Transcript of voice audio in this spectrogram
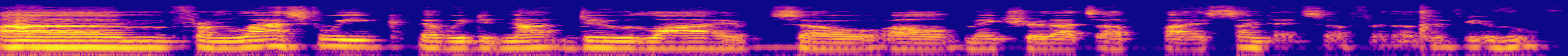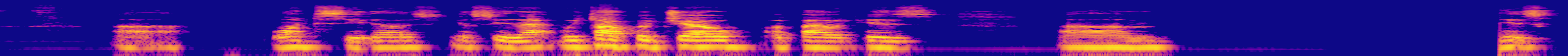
um, from last week that we did not do live. So I'll make sure that's up by Sunday. So for those of you who uh, want to see those, you'll see that. We talked with Joe about his um, his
